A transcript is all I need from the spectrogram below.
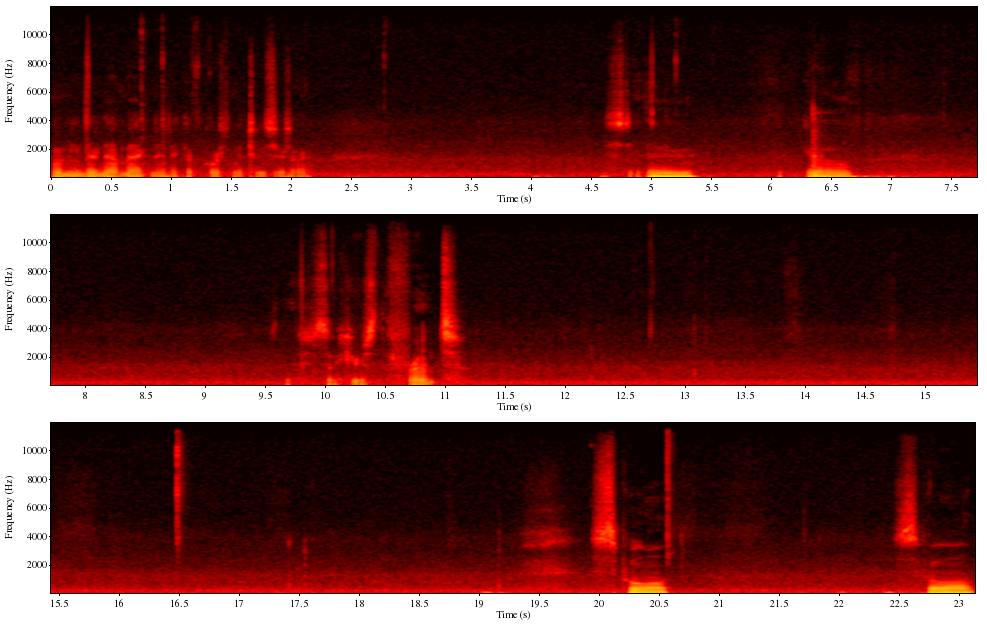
I mean, they're not magnetic. Of course, my tweezers are. Stay there. There we go. So here's the front. Spool, spool,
